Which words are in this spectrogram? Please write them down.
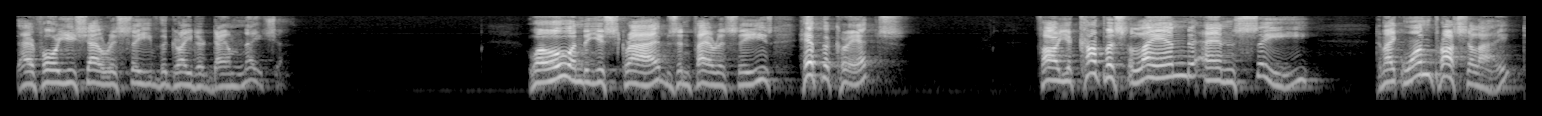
Therefore ye shall receive the greater damnation. Woe unto you, scribes and Pharisees, hypocrites! For you compass land and sea to make one proselyte,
